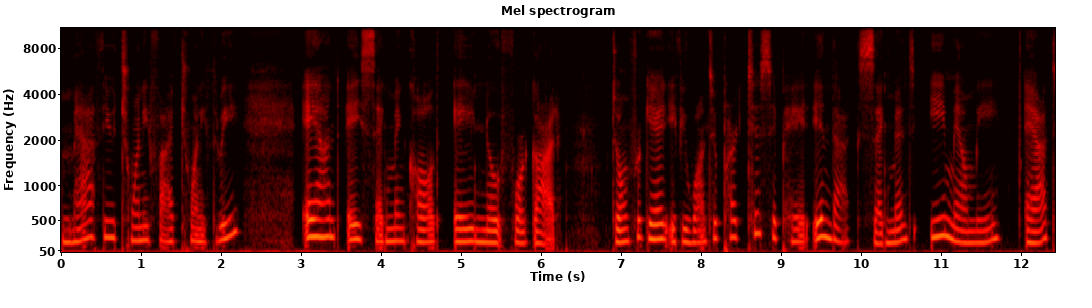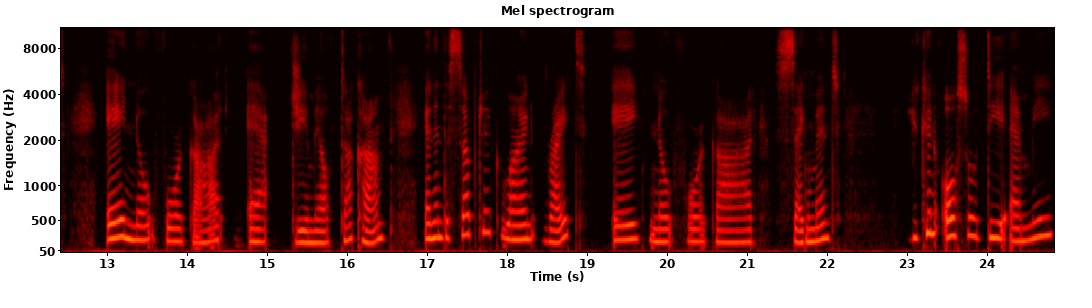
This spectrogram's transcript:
Matthew 25 23 and a segment called A Note for God. Don't forget, if you want to participate in that segment, email me at a note for God at gmail.com and in the subject line, write a note for God segment. You can also DM me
